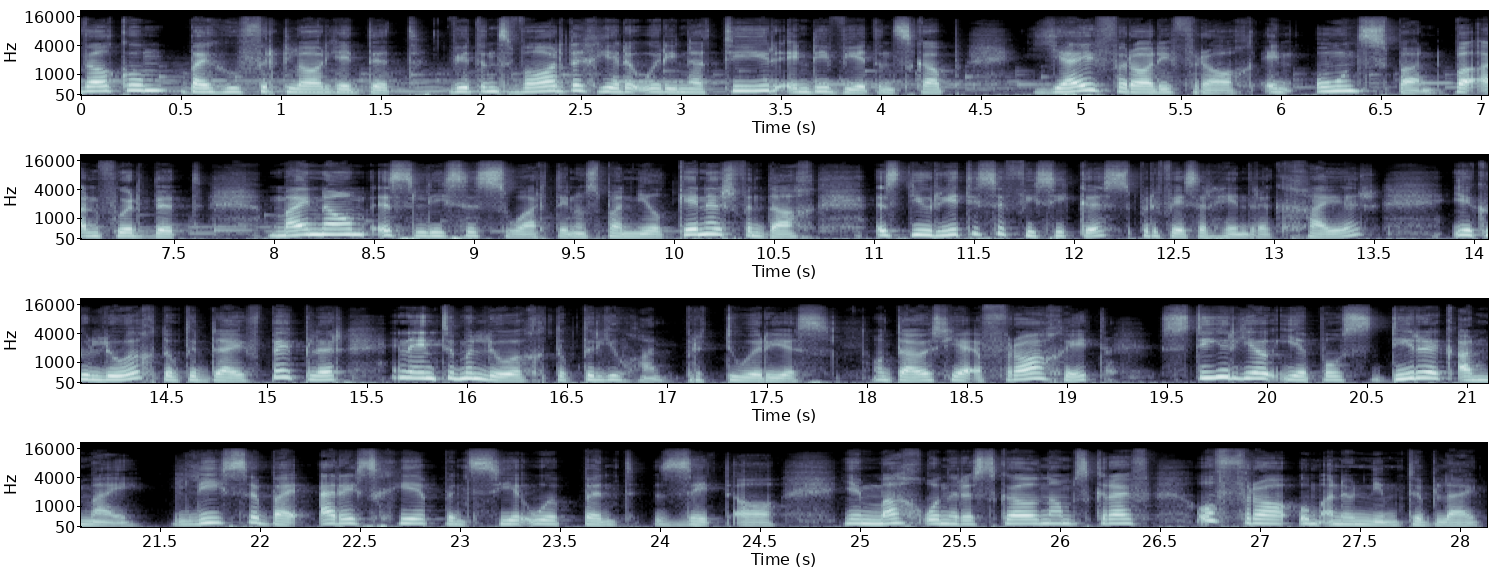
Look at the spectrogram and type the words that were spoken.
Welkom by Hoe verklaar jy dit? Wetenskapwaardighede oor die natuur en die wetenskap. Jy vra die vraag en ons span beantwoord dit. My naam is Lise Swart en ons paneelkenners vandag is teoretiese fisikus professor Hendrik Geier, ekoloog Dr. Dave Peppler en entomoloog Dr. Johan Pretorius. Onthou as jy 'n vraag het, stuur jou e-pos direk aan my, lise@rsg.co.za. Jy mag onder 'n skuilnaam skryf of vra om anoniem te bly.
